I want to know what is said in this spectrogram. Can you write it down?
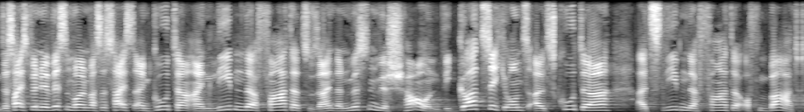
Das heißt, wenn wir wissen wollen, was es heißt, ein guter, ein liebender Vater zu sein, dann müssen wir schauen, wie Gott sich uns als guter, als liebender Vater offenbart.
